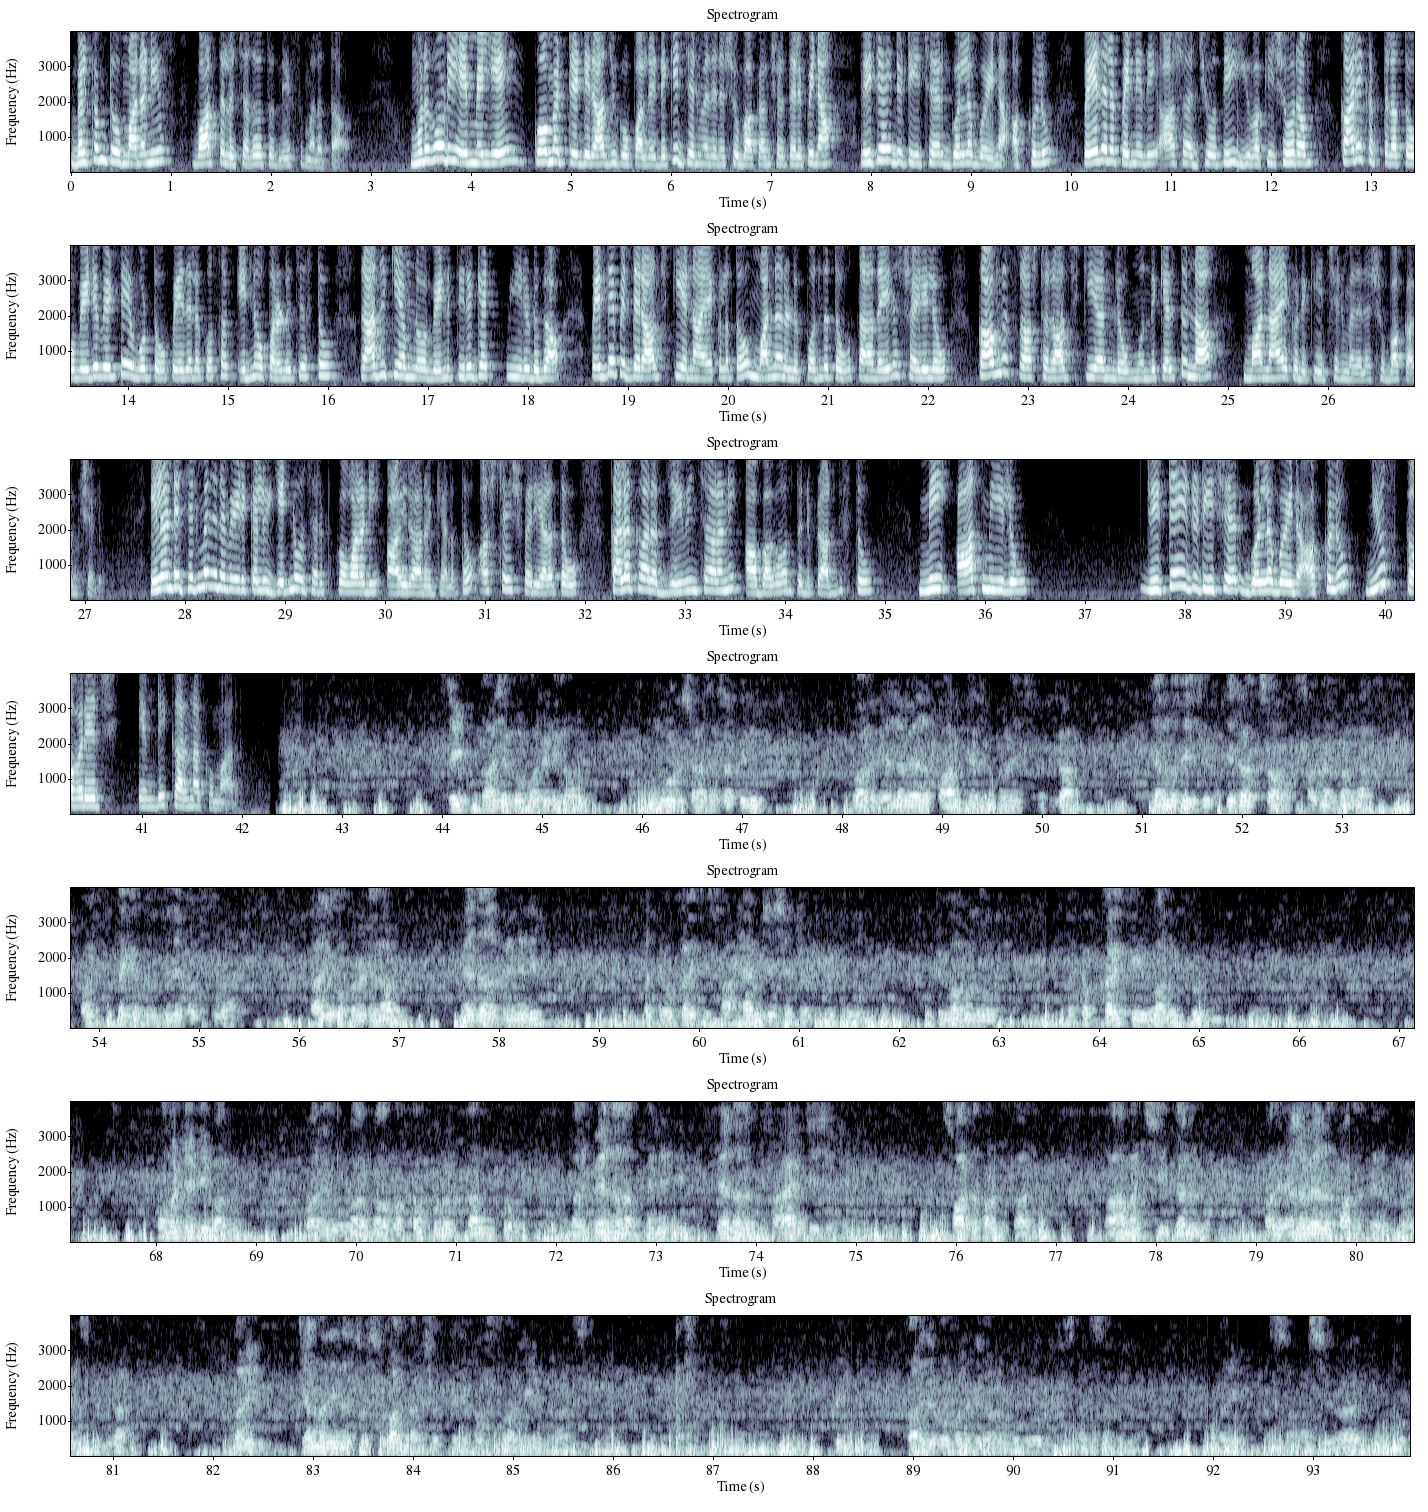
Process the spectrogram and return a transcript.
Welcome to మన news. వార్తలు చదువుతుంది సుమలత. మునుగోడు ఎమ్మెల్యే కోమటిరెడ్డి రాజగోపాల్ రెడ్డికి జన్మదిన శుభాకాంక్షలు తెలిపిన రిటైర్డ్ టీచర్ గొల్లబోయిన అక్కులు పేదల పెన్నిది ఆశా జ్యోతి యువ కిషోరం కార్యకర్తలతో వెడి వెంటే ఉంటూ పేదల కోసం ఎన్నో పనులు చేస్తూ రాజకీయంలో వెనుతిరిగే వీరుడుగా పెద్ద పెద్ద రాజకీయ నాయకులతో మన్ననలు పొందుతూ తనదైన శైలిలో కాంగ్రెస్ రాష్ట్ర రాజకీయంలో ముందుకెళ్తున్న మా నాయకుడికి జన్మదిన శుభాకాంక్షలు. ఇలాంటి జన్మదిన వేడుకలు ఎన్నో జరుపుకోవాలని ఆయురారోగ్యాలతో అష్టైశ్వర్యాలతో కలకాలం జీవించాలని ఆ భగవంతుని ప్రార్థిస్తూ మీ ఆత్మీయులు retired teacher Gollaboina Akkulu news coverage MD Karunakumar. Shri Rajagopal Reddy garu Munugode శాసనసభ్యులు వారు ఎల్లవేళ పార్టీని ప్రవేశపెట్టుగా జన్మదిన దినోత్సవ సందర్భంగా వారి కృతజ్ఞతలు తెలియపరుస్తున్నారు. రాజగోపాల్ రెడ్డి గారు పేదల పెన్నిది ప్రతి ఒక్కరికి సహాయం చేసేటువంటి వ్యక్తులు కుటుంబములు ప్రతి ఒక్కరికి వాళ్ళు కోమటిరెడ్డి వారు వారి వారి మొత్తం పునరుద్ధానంతో వారి పేదల పెన్నిది పేదలకు సహాయం చేసేటువంటి వ్యక్తులు స్వార్థపరుడు కాదు బాగా మంచి గనులు. వారి ఎలవేల పాలతైన ప్రవహించినట్టుగా మరి జన్మదినోత్సవ శుభాకాంక్షలు తెలియపరుస్తూ అదే ప్రార్థిస్తున్నాను. రాజగోపాల్ రెడ్డి గారు ముగ్గురు శాసనసభ్యులు మరి ఆశీర్వాదంతో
